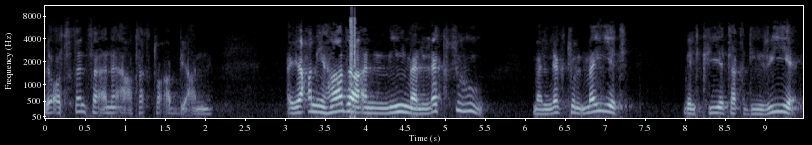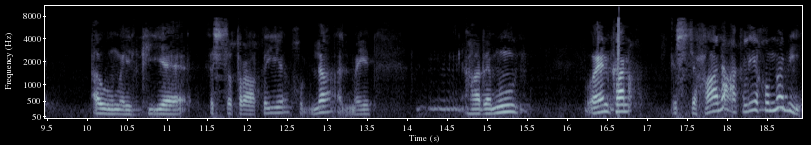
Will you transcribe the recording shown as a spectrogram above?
بعتق فأنا أعتقت عبدي عنه يعني هذا أني ملكته ملكت الميت ملكية تقديرية أو ملكية استطراقية. لا الميت هذا مو وإن كان استحالة عقلية خم بي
